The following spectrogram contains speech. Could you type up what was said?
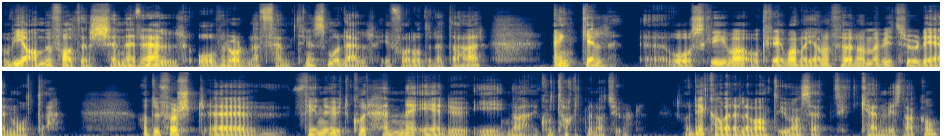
Og Vi har anbefalt en generell, overordna femtrinnsmodell i forhold til dette her. Enkel eh, å skrive og krevende å gjennomføre, men vi tror det er en måte. At du først eh, finner ut hvor henne er du i kontakt med naturen. Og det kan være relevant uansett hvem vi snakker om.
